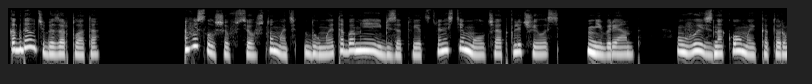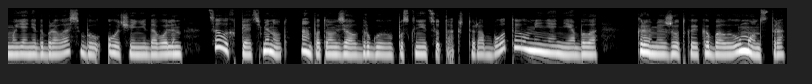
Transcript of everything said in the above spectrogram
Когда у тебя зарплата?» Выслушав все, что мать думает обо мне и без ответственности, молча отключилась. Не вариант. Увы, знакомый, к которому я не добралась, был очень недоволен. Целых пять минут, а потом взял другую выпускницу, так что работы у меня не было, кроме жуткой кабалы у монстра.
